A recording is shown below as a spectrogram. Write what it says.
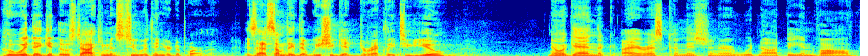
who would they get those documents to within your department? Is that something that we should get directly to you? No, again, the IRS commissioner would not be involved.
